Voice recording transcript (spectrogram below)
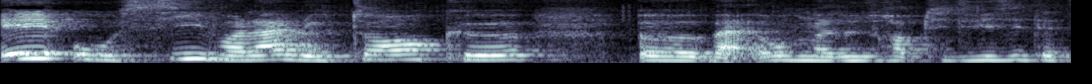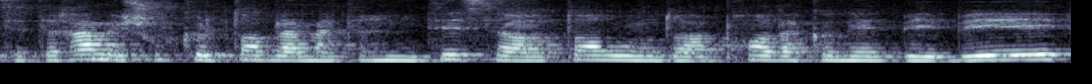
Et aussi, voilà, le temps que, euh, bah, on a deux, trois petites visites, etc. Mais je trouve que le temps de la maternité, c'est un temps où on doit apprendre à connaître bébé,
